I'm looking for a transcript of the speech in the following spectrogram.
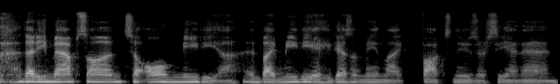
that he maps on to all media, and by media, he doesn't mean like Fox News or CNN.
